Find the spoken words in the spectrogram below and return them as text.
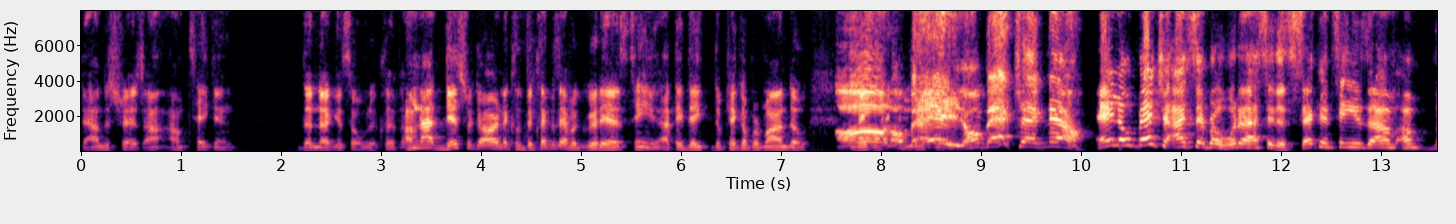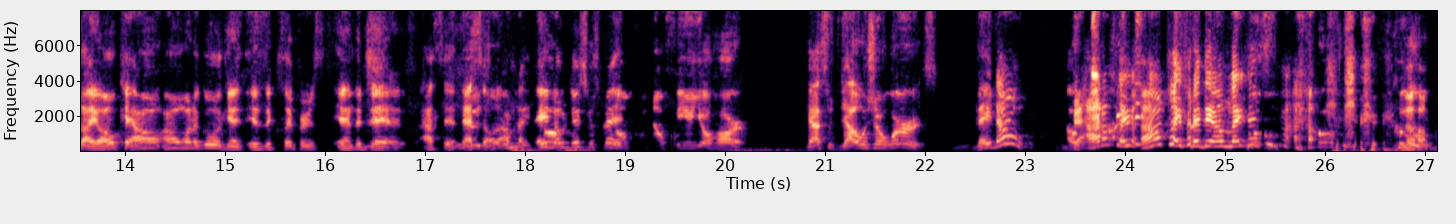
down the stretch. I, I'm taking the Nuggets over the Clippers. I'm not disregarding the Clippers. The Clippers have a good ass team. I think they the pick up Rondo. Oh, They- don't hey, don't backtrack now. Ain't no bench. I said, bro. What did I say? The second teams that I'm. I'm like, okay, I don't. I don't want to go against is the Clippers and the Jazz. I said that's. The, I'm like, ain't no disrespect. Don't put no fear in your heart. That's what that was your words. They don't. Okay. I don't play. I don't play for the damn Lakers. Cool. Cool. No.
